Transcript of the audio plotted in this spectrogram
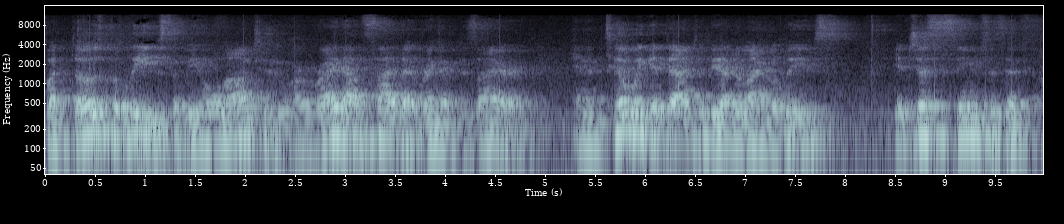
But those beliefs that we hold on to are right outside that ring of desire. And until we get down to the underlying beliefs, it just seems as if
